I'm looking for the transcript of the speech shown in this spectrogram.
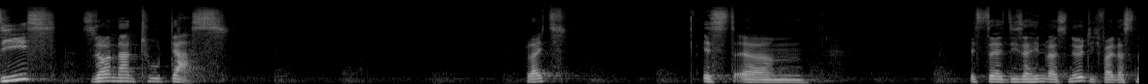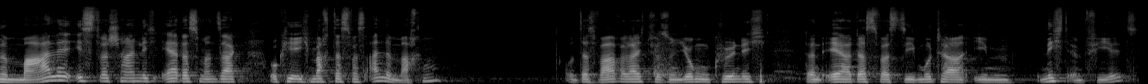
dies, sondern tu das. Vielleicht ist, ähm, ist dieser Hinweis nötig, weil das Normale ist wahrscheinlich eher, dass man sagt, okay, ich mache das, was alle machen. Und das war vielleicht für so einen jungen König dann eher das, was die Mutter ihm nicht empfiehlt.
